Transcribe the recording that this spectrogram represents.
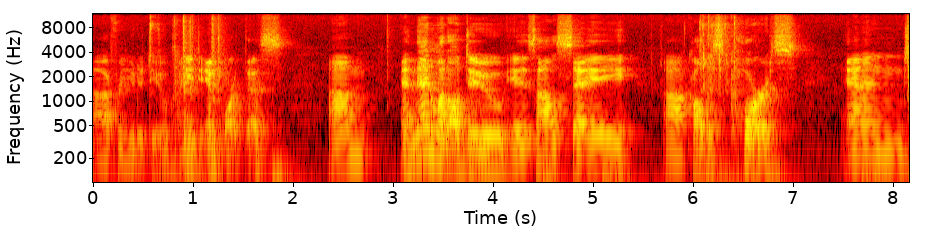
uh, for you to do. I need to import this. Um, and then what I'll do is I'll say, I'll call this course, and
